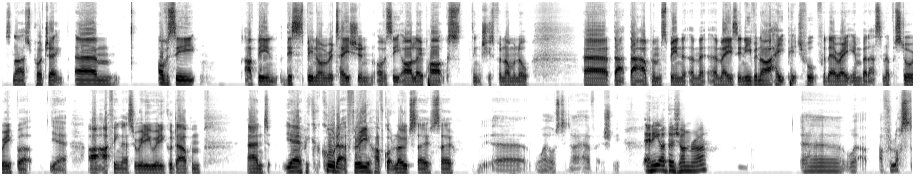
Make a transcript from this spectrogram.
It's a nice project. Um, obviously, I've been this has been on rotation. Obviously, Arlo Parks I think she's phenomenal. Uh, that that album's been ama- amazing. Even though I hate Pitchfork for their rating, but that's another story. But yeah, I, I think that's a really really good album. And yeah, we could call that a three. I've got loads though. So uh, what else did I have actually? any other genre? Uh, well, I've lost.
